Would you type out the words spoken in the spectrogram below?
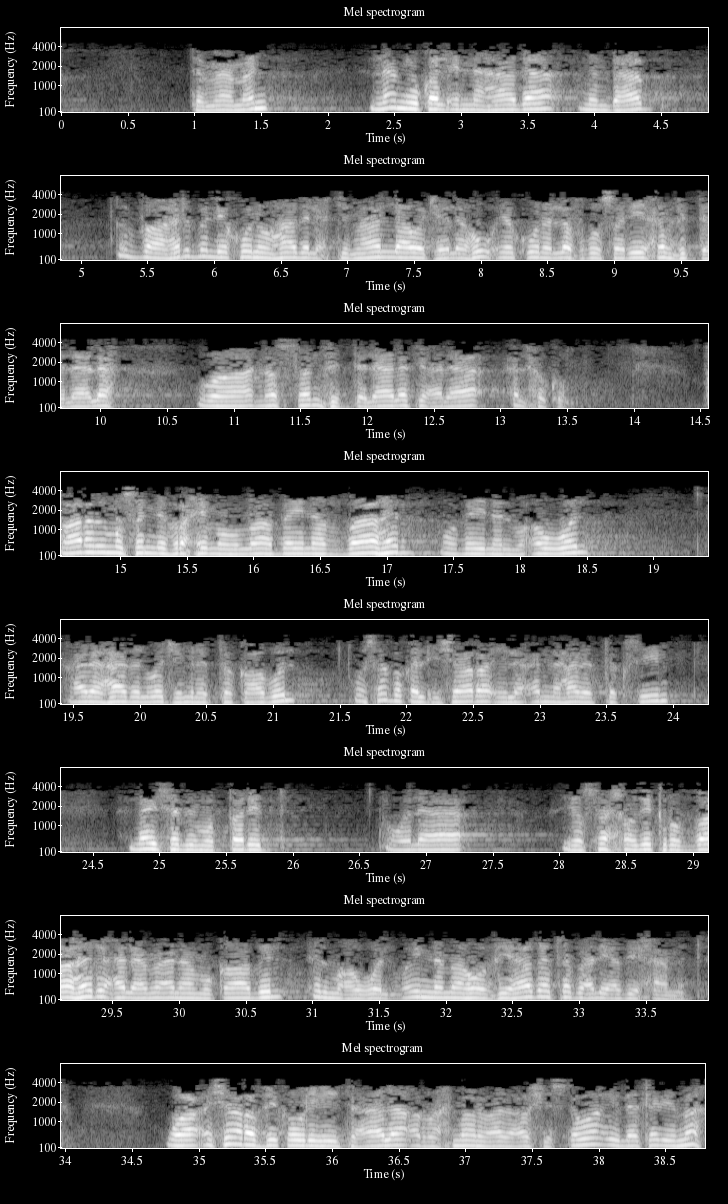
تماما لم يقل إن هذا من باب الظاهر بل يكون هذا الاحتمال لا وجه له يكون اللفظ صريحا في الدلالة ونصا في الدلالة على الحكم. قال المصنف رحمه الله بين الظاهر وبين المؤول على هذا الوجه من التقابل وسبق الإشارة إلى أن هذا التقسيم ليس بمضطرد ولا يصح ذكر الظاهر على معنى مقابل المؤول وإنما هو في هذا تبع لأبي حامد. وأشار في قوله تعالى الرحمن على العرش استوى إلى كلمة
